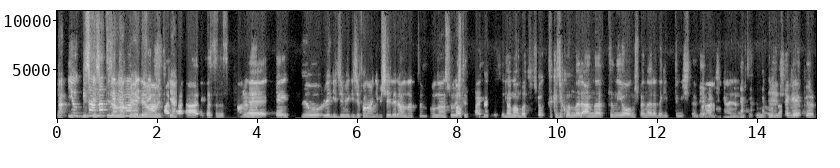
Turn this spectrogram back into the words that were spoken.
Ya, Yok, biz kes- anlatmaya biz anlatmaya devam devam ettik. Yani Harikasınız. arada Ee, şey, o regici megici falan gibi şeyleri anlattım. Ondan sonra Of, işte ay, tamam Batu çok sıkıcı konuları anlattığın iyi olmuş. Ben arada gittim işte diyor. Aynen, aynen. Şaka yapıyorum.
